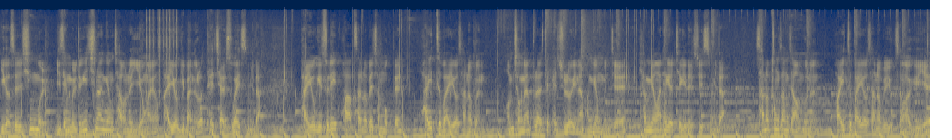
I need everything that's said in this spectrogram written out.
이것을 식물, 미생물 등의 친환경 자원을 이용하여 바이오 기반으로 대체할 수가 있습니다. 바이오 기술이 화학산업에 접목된 화이트 바이오 산업은 엄청난 플라스틱 배출로 인한 환경 문제에 현명한 해결책이 될 수 있습니다. 산업통상자원부는 화이트 바이오 산업을 육성하기 위해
